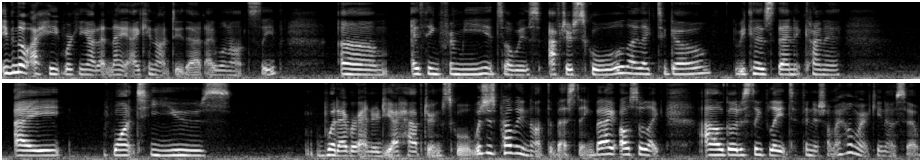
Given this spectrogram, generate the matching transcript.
Even though I hate working out at night, I cannot do that. I will not sleep. Um I think for me it's always after school I like to go because then it kind of I want to use whatever energy I have during school, which is probably not the best thing. But I also like I'll go to sleep late to finish all my homework, you know, so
